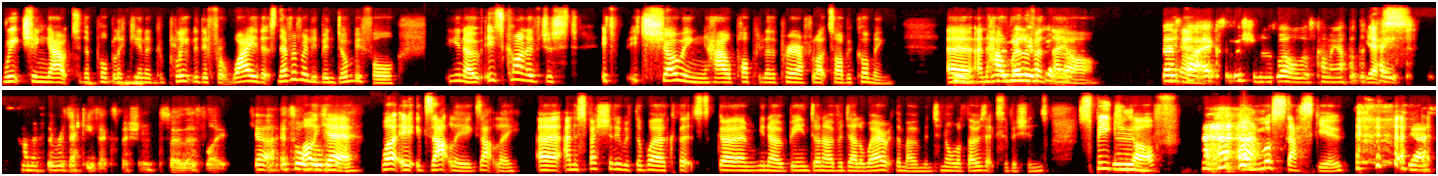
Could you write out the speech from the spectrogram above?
reaching out to the public in a completely different way that's never really been done before. You know, it's kind of just it's it's showing how popular the pre-Raphaelites are becoming, uh, Mm. and how yeah, relevant they are. there's Yeah. that exhibition as well that's coming up at the Yes. Tate, it's kind of the Rossetti's exhibition. So there's like, yeah, it's all. Oh building up. yeah, well, e- exactly, exactly, uh, and especially with the work that's um, you know being done over Delaware at the moment and all of those exhibitions. Speaking Mm. of, I must ask you, yes.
